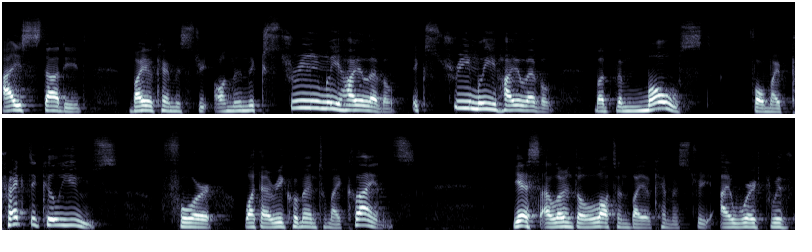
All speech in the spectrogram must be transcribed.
I studied biochemistry on an extremely high level, extremely high level, but the most for my practical use, for what I recommend to my clients. Yes, I learned a lot in biochemistry. I worked with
